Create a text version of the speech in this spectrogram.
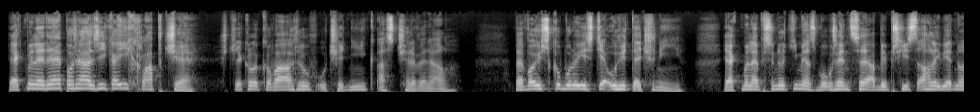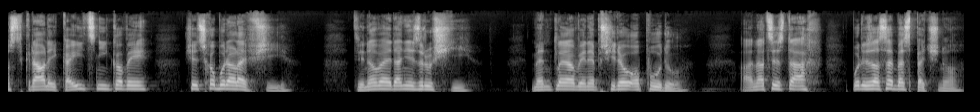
jak mi lidé pořád říkají chlapče, štěkl kovářův učedník a zčervenal. Ve vojsku budu jistě užitečný. Jakmile přinutíme zbouřence, aby přísahli věrnost králi Kajícníkovi, všecko bude lepší. Ty nové daně zruší. Mentlejovi nepřijdou o půdu. A na cestách bude zase bezpečno.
